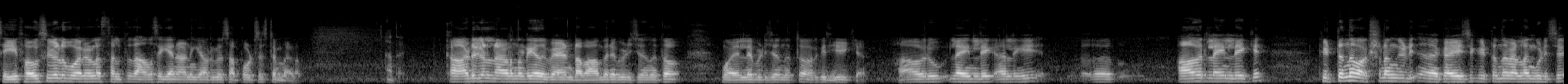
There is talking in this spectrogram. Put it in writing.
സേഫ് ഹൗസുകൾ പോലെയുള്ള സ്ഥലത്ത് താമസിക്കാനാണെങ്കിൽ അവർക്ക് സപ്പോർട്ട് സിസ്റ്റം വേണം. അതെ. കാടുകളിലാണെന്നുണ്ടെങ്കിൽ അത് വേണ്ട. പാമ്പിനെ പിടിച്ചു തന്നിട്ടോ മുയലിനെ പിടിച്ചു തന്നിട്ടോ അവർക്ക് ജീവിക്കാം. ആ ഒരു ലൈനിലേക്ക് അല്ലെങ്കിൽ ആ ഒരു ലൈനിലേക്ക് കിട്ടുന്ന ഭക്ഷണം കിടി കഴിച്ച് കിട്ടുന്ന വെള്ളം കുടിച്ച്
